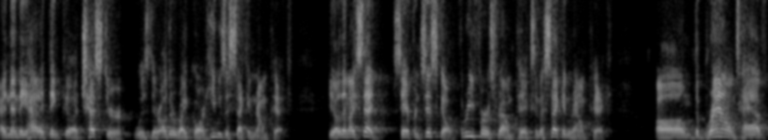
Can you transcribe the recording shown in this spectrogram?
And then they had, I think, uh, Chester was their other right guard. He was a second round pick. You know, then I said San Francisco, three first round picks and a second round pick. Um, the Browns have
